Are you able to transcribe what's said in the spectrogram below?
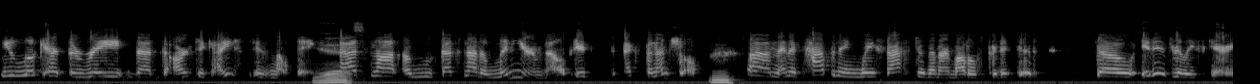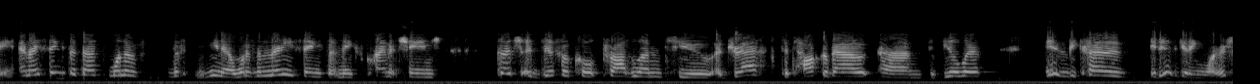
you look at the rate that the arctic ice is melting yes. that's not a that's not a linear melt. It's exponential. Mm. um, and it's happening way faster than our models predicted. So it is really scary. And i think that that's one of the, you know, one of the many things that makes climate change such a difficult problem to address, to talk about, um, to deal with, is because it is getting worse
